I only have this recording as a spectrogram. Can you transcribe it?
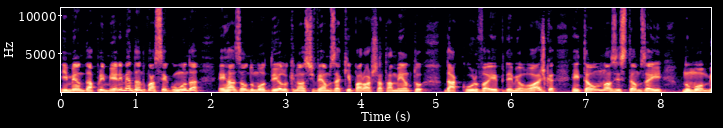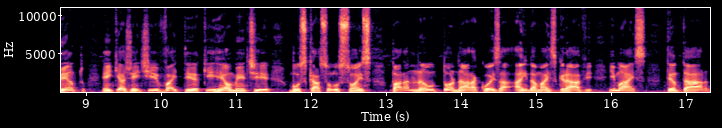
emenda, a primeira emendando com a segunda, em razão do modelo que nós tivemos aqui para o achatamento da curva epidemiológica. Então, nós estamos aí no momento em que a gente vai ter que realmente buscar soluções para não tornar a coisa ainda mais grave e mais tentar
